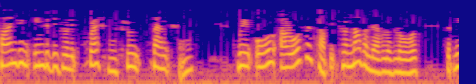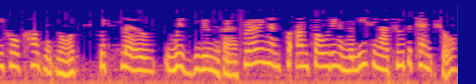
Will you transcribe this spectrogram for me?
finding individual expression through expansion, we all are also subject to another level of laws that we call cosmic laws, which flow with the universe. Growing and unfolding and releasing our true potential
